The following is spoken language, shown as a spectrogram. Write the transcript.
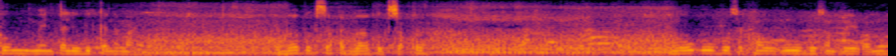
kung mentally weak ka naman, eh, babagsak at babagsak ka. Mauubos at mauubos ang pera mo.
